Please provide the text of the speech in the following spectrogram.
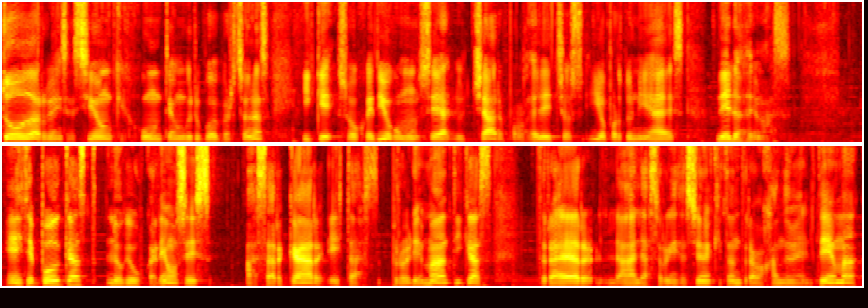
toda organización que junte a un grupo de personas y que su objetivo común sea luchar por los derechos y oportunidades de los demás. En este podcast lo que buscaremos es acercar estas problemáticas, traer a las organizaciones que están trabajando en el tema,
